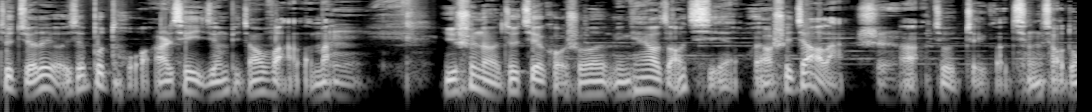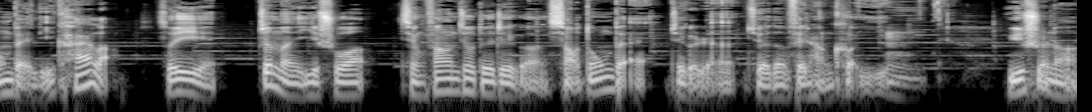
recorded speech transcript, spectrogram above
就觉得有一些不妥，而且已经比较晚了嘛。嗯于是呢，就借口说明天要早起，我要睡觉了，是，啊，就这个请小东北离开了。所以这么一说，警方就对这个小东北这个人觉得非常可疑，嗯于是呢，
